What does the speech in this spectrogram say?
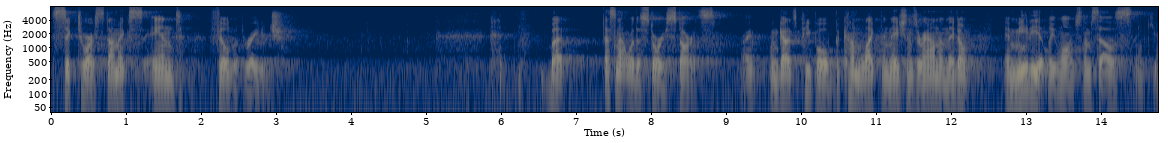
sick to our stomachs and filled with rage. But that's not where the story starts, right? When God's people become like the nations around them, they don't immediately launch themselves, thank you,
